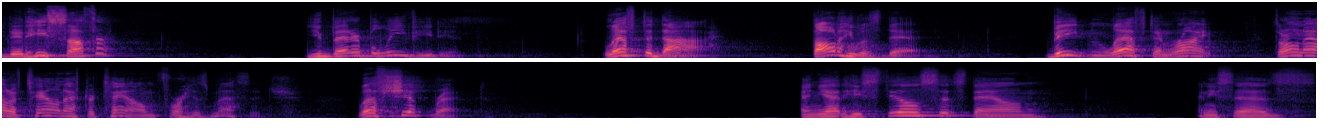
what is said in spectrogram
Did he suffer? You better believe he did. Left to die. Thought he was dead. beaten left and right, thrown out of town after town for his message, left shipwrecked. And yet he still sits down and he says,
